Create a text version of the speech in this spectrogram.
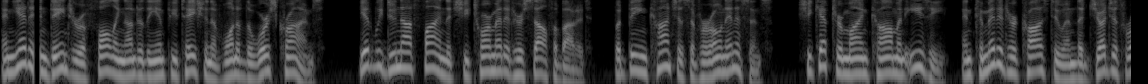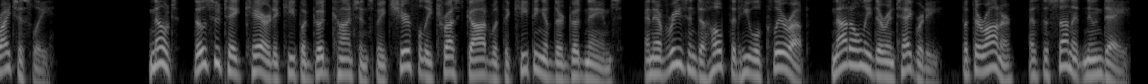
and yet in danger of falling under the imputation of one of the worst crimes, yet we do not find that she tormented herself about it, but being conscious of her own innocence, she kept her mind calm and easy, and committed her cause to him that judgeth righteously. Note, those who take care to keep a good conscience may cheerfully trust God with the keeping of their good names, and have reason to hope that He will clear up, not only their integrity, but their honor, as the sun at noonday.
